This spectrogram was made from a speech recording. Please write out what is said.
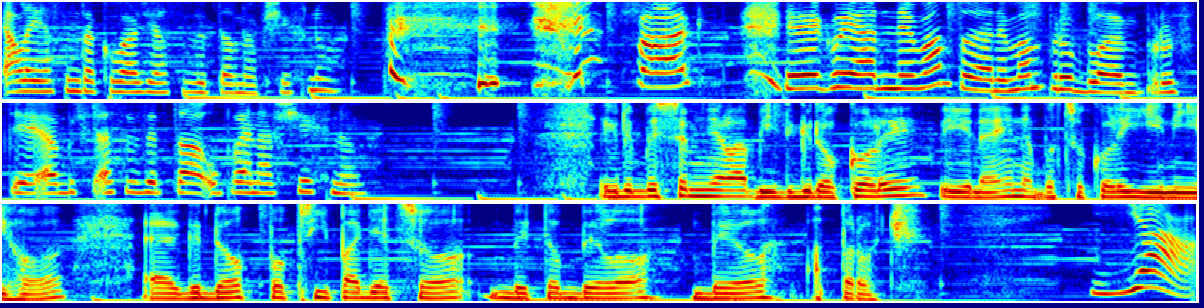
Ale já jsem taková, že já se zeptám na všechno. Fakt. Já, jako já nemám to, já nemám problém prostě, já bych se asi zeptala úplně na všechno. Kdyby se měla být kdokoliv jiný nebo cokoliv jinýho, eh, kdo po případě co by to bylo, byl a proč? Já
